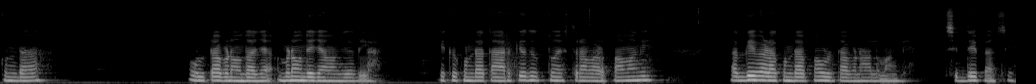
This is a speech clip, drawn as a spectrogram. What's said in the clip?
ਕੁੰਡਾ ਉਲਟਾ ਬਣਾਉਂਦਾ ਜਾ, ਬਣਾਉਂਦੇ ਜਾਵਾਂਗੇ ਅਗਲਾ। ਇੱਕ ਕੁੰਡਾ ਤਾਰ ਕੇ ਉਹਦੇ ਉੱਤੋਂ ਇਸ ਤਰ੍ਹਾਂ ਵਲ ਪਾਵਾਂਗੇ। ਅੱਗੇ ਵਾਲਾ ਕੁੰਡਾ ਆਪਾਂ ਉਲਟਾ ਬਣਾ ਲਵਾਂਗੇ, ਸਿੱਧੇ ਪਾਸੇ।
